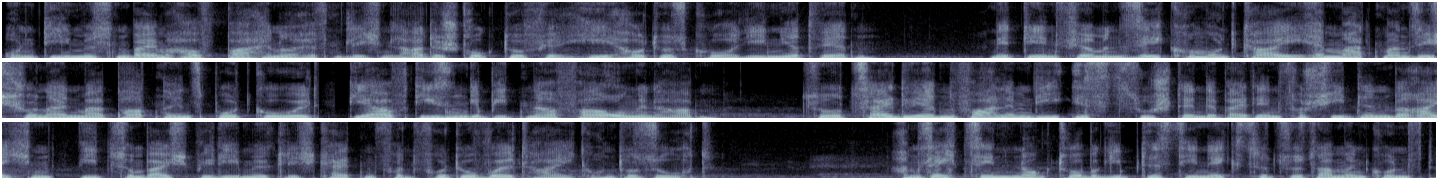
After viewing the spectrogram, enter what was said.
Und die müssen beim Aufbau einer öffentlichen Ladestruktur für E-Autos koordiniert werden. Mit den Firmen Secom und KEM hat man sich schon einmal Partner ins Boot geholt, die auf diesen Gebieten Erfahrungen haben. Zurzeit werden vor allem die Ist-Zustände bei den verschiedenen Bereichen, wie zum Beispiel die Möglichkeiten von Photovoltaik, untersucht. Am 16. Oktober gibt es die nächste Zusammenkunft.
